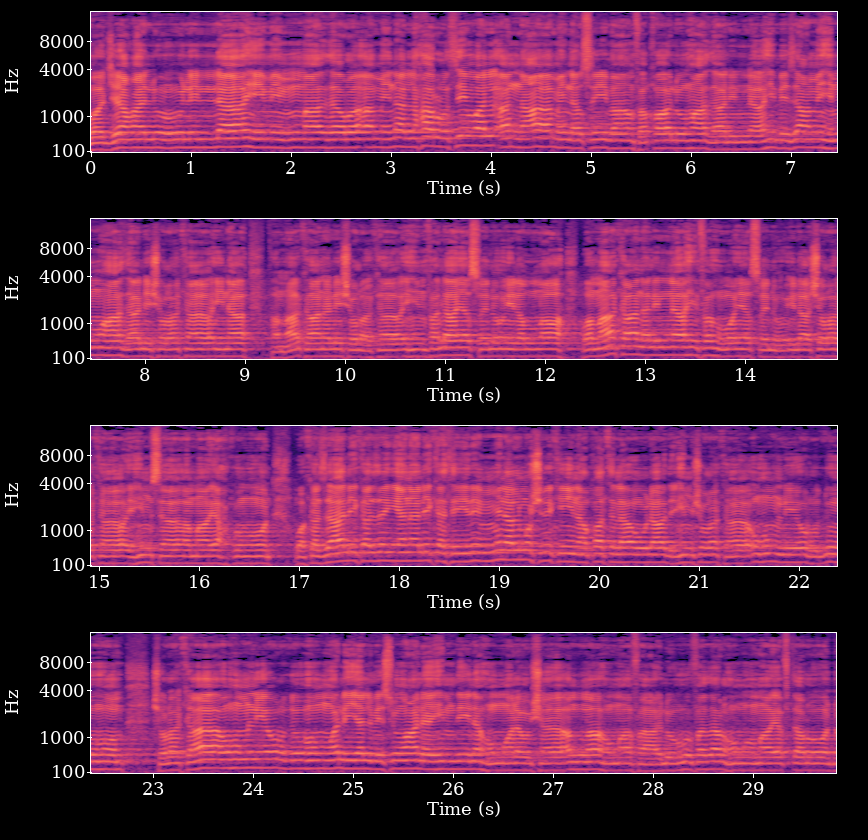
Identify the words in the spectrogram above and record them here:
وجعلوا لله مما ذرأ من الحرث والأنعام نصيبا فقالوا هذا لله بزعمهم وهذا لشركائنا فما كان لشركائهم فلا يصل إلى الله وما كان لله فهو يصل إلى شركائهم ساء ما يحكمون وكذلك زين لكثير من المشركين قتل أولادهم شركاؤهم ليردوهم شركاؤهم ليردوهم وليلبسوا عليهم دينهم ولو شاء الله ما فعلوه فذرهم وما يفترون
